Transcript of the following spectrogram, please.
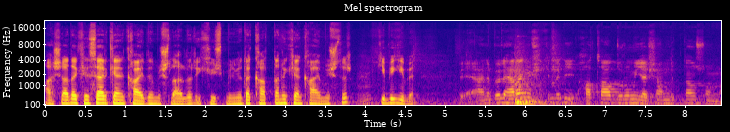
aşağıda keserken kaydırmışlardır 2-3 milim ya da katlanırken kaymıştır gibi gibi. yani böyle herhangi bir şekilde bir hata durumu yaşandıktan sonra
